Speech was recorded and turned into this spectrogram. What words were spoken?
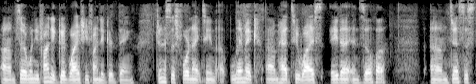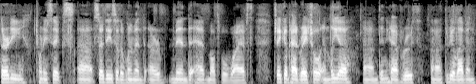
Um, so when you find a good wife, you find a good thing. Genesis 4.19, Lamech um, had two wives, Adah and Zillah. Um, Genesis 30, 26, uh, so these are the women or men that had multiple wives. Jacob had Rachel and Leah. Um, then you have Ruth, uh, 311,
